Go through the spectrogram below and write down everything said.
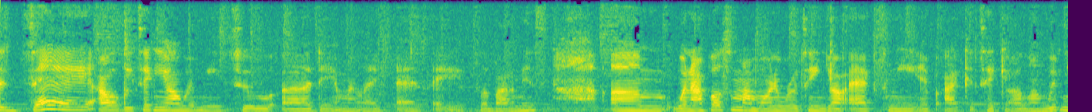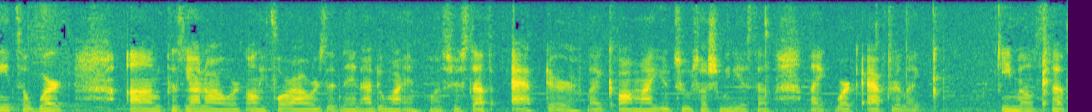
today i will be taking y'all with me to a day in my life as a phlebotomist. Um, when i posted my morning routine y'all asked me if i could take y'all along with me to work because um, y'all know i work only four hours and then i do my influencer stuff after like all my youtube social media stuff like work after like email stuff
